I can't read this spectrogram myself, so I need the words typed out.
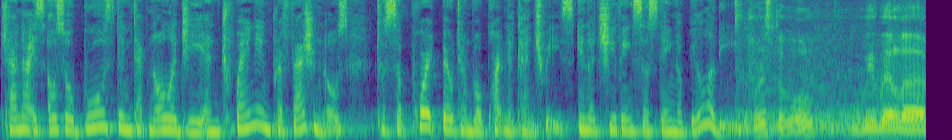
China is also boosting technology and training professionals to support Belt and Road partner countries in achieving sustainability. First of all, we will uh,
